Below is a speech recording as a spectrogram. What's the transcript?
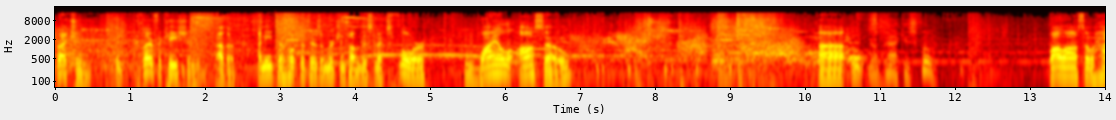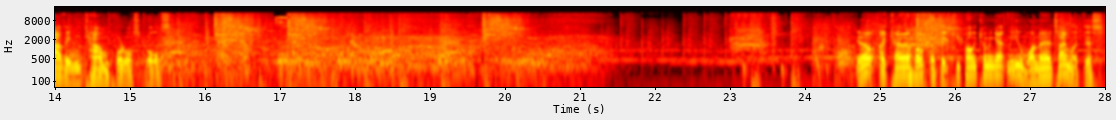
Correction. Clarification, rather. I need to hope that there's a merchant on this next floor, while also... Uh, ooh, Your pack is full. while also having town portal scrolls. You know, I kind of hope that they keep on coming at me one at a time like this.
